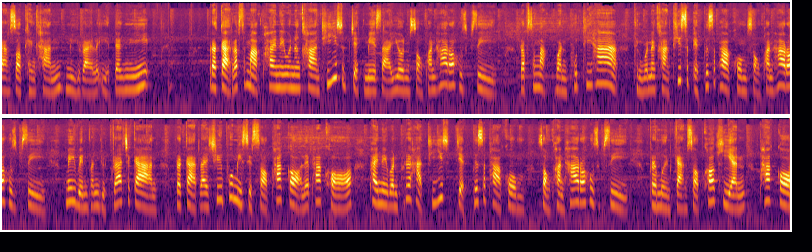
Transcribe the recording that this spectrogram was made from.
การสอบแข่งขันมีรายละเอียดดังนี้ ประกาศรับสมัครภายในวันอังคารที่ 27 เมษายน 2564 รับสมัครวันพุธที่ 5 ถึงวันอังคารที่ 11 พฤษภาคม 2564 ไม่เว้นวันหยุดราชการ ประกาศรายชื่อผู้มีสิทธิสอบภาคก่อและภาคขอ ภายในวันพฤหัสที่ 27 พฤษภาคม 2564 ประเมินการสอบข้อเขียน ภาคกอ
